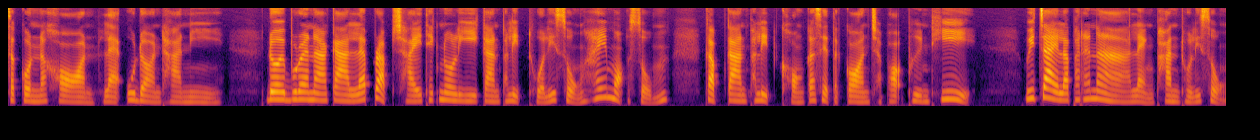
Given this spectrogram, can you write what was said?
สกลนคร และอุดรธานี โดยบูรณาการและปรับใช้เทคโนโลยีการผลิตถั่วลิสงให้เหมาะสม กับการผลิตของเกษตรกรเฉพาะพื้นที่ วิจัยและพัฒนาแหล่งพันธุ์ถั่วลิสง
